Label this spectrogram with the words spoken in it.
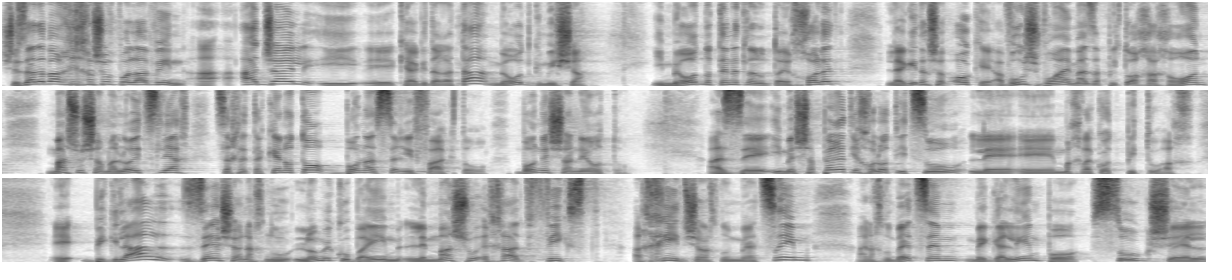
שזה הדבר הכי חשוב פה להבין. ה Agile היא אה, כהגדרתה מאוד גמישה. היא מאוד נותנת לנו את היכולת להגיד עכשיו, אוקיי, עברו שבועיים מאז הפיתוח האחרון, משהו שם לא הצליח, צריך לתקן אותו, בוא נעשה refactor, בוא נשנה אותו. אז אה, היא משפרת יכולות ייצור למחלקות פיתוח. אה, בגלל זה שאנחנו לא מקובעים למשהו אחד fixed, אחיד שאנחנו מייצרים, אנחנו בעצם מגלים פה סוג של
